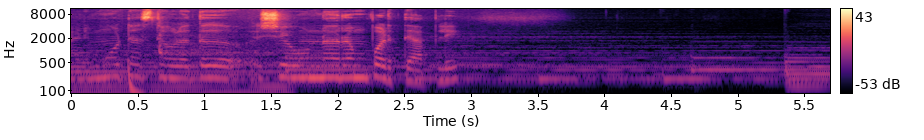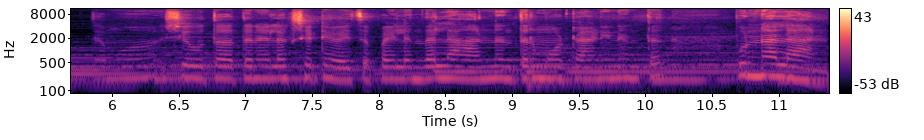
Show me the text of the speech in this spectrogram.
आणि मोठंच ठेवलं तर शेव नरम पडते आपली. त्यामुळं शेवता त्यांना लक्ष ठेवायचं. पहिल्यांदा लहान नंतर मोठा आणि नंतर पुन्हा लहान.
